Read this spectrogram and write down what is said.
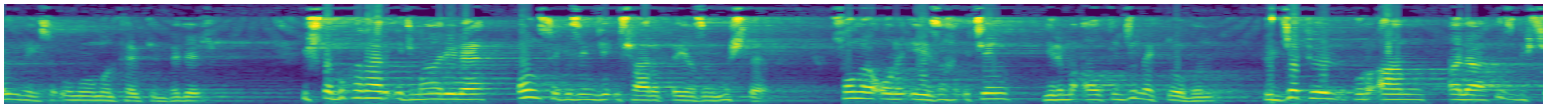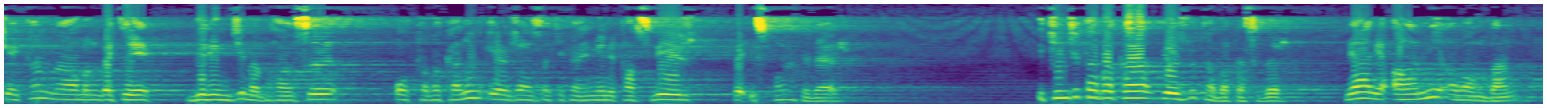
öyleyse umumun fevkindedir. İşte bu kadar icmal ile 18. işarette yazılmıştı. Sonra onu izah için 26. mektubun Hüccetül Kur'an ala hizb şeytan namındaki birinci mebhası o tabakanın icazdaki fehmini tasvir ve ispat eder. İkinci tabaka gözlü tabakasıdır. Yani ami avamdan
